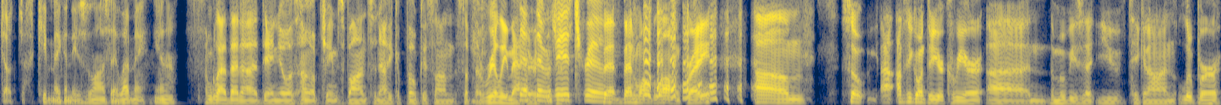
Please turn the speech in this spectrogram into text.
just keep making these as long as they let me. You know. I'm glad that uh, Daniel has hung up James Bond, so now he can focus on the stuff that really matters, That which is true. Ben- Benoit Blanc, right? um, so obviously going through your career uh, and the movies that you've taken on, Looper.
